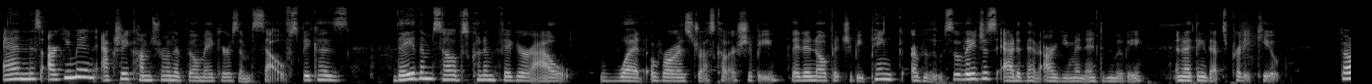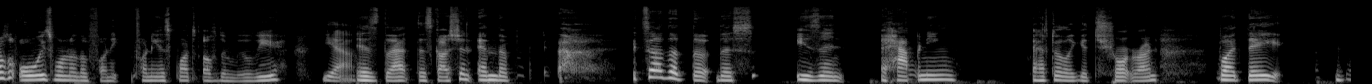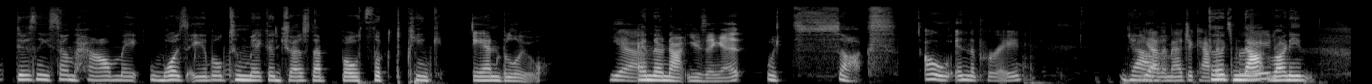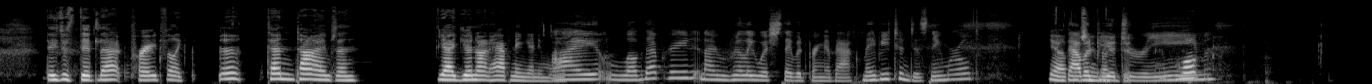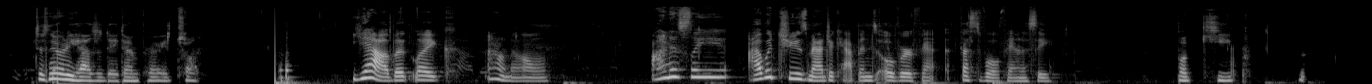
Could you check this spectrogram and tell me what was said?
And this argument actually comes from the filmmakers themselves because they themselves couldn't figure out what Aurora's dress color should be. They didn't know if it should be pink or blue. So they just added that argument into the movie. And I think that's pretty cute. That was always one of the funny funniest parts of the movie Yeah. is that discussion and the it's sad that the this isn't happening after like its short run, but they Disney somehow made was able to make a dress that both looked pink and blue, Yeah. and they're not using it, which sucks. oh, in the parade. Yeah, Yeah, the Magic they're Happens like not running. They just did that parade for like eh, ten times, and yeah, you're not happening anymore. I love that parade and I really wish they would bring it back. Maybe to Disney World. yeah, That would be a like that. dream. Well, Disney already has a daytime parade, so Yeah, but like, I don't know. Honestly, I would choose Magic Happens over fa- Festival of Fantasy. but keep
